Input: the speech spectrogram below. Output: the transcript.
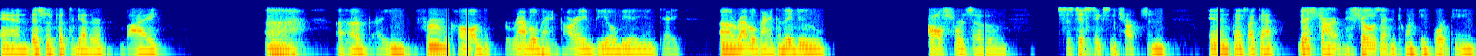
And this was put together by uh, a, a, firm called Rabobank, R A B O B A N K, uh, Rabobank, and they do all sorts of statistics and charts and and things like that. This chart shows that in 2014,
